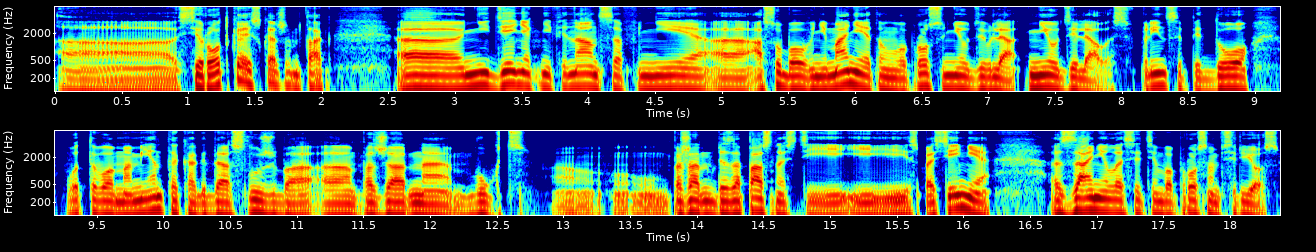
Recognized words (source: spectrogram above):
сироткой, скажем так, э, ни денег, ни финансов, ни э, особого внимания этому вопросу не, удивля, не уделялось. В принципе, до вот того момента, когда служба пожарная ВУКТ, пожарной безопасности и, и спасения занялась этим вопросом всерьез.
